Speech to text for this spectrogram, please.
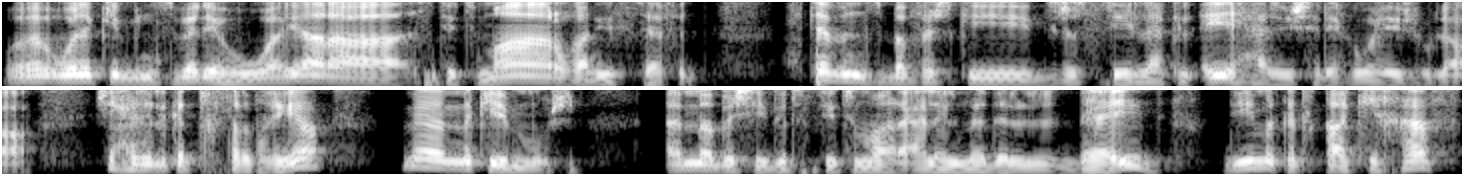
ولكن بالنسبة ليه هو راه استثمار وغادي يستافد. حتى بالنسبة فاش كيدير استهلاك لأي حاجة يشري حوايج ولا شي حاجة اللي كتخسر دغيا ما, ما كيهموش. أما باش يدير استثمار على المدى البعيد ديما كتلقاه كيخاف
